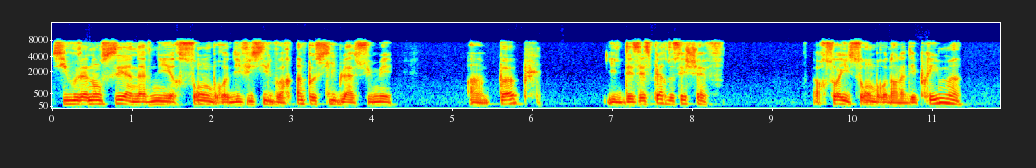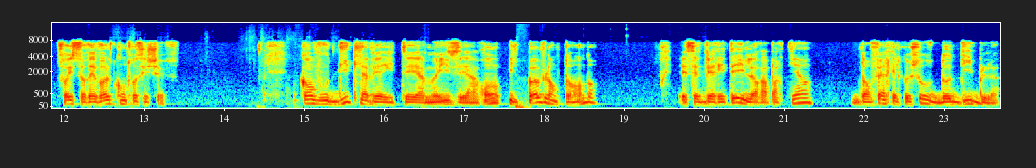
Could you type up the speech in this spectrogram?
Si vous annoncez un avenir sombre, difficile, voire impossible à assumer, un peuple, il désespère de ses chefs. Alors soit il sombre dans la déprime, soit il se révolte contre ses chefs. Quand vous dites la vérité à Moïse et Aaron, ils peuvent l'entendre, et cette vérité, il leur appartient d'en faire quelque chose d'audible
